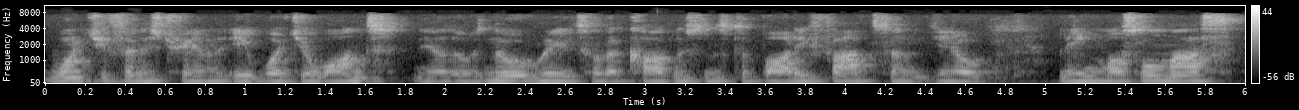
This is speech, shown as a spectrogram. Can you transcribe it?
once you finish training, eat what you want. You know, there was no real sort of cognizance to body fats and you know lean muscle mass,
